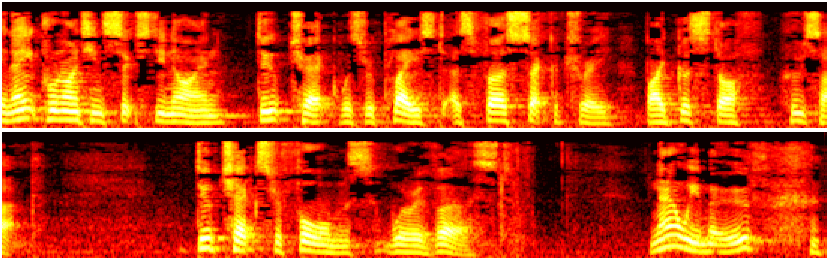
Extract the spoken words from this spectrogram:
In April 1969, Dubček was replaced as First Secretary by Gustav Husak. Dubček's reforms were reversed. Now we move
